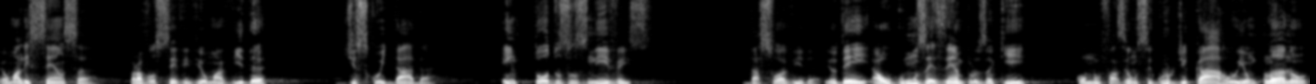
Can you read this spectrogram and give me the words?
é uma licença para você viver uma vida descuidada em todos os níveis da sua vida. Eu dei alguns exemplos aqui, como fazer um seguro de carro e um plano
